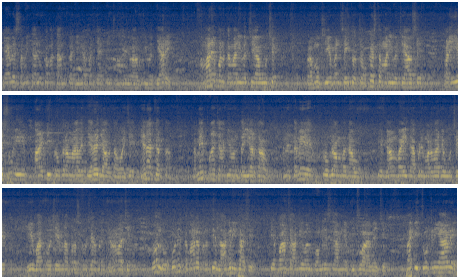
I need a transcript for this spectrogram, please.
કે હવે સમી તાલુકામાં તાલુકા જિલ્લા પંચાયતની ચૂંટણીઓ આવતી હોય ત્યારે અમારે પણ તમારી વચ્ચે આવવું છે. પ્રમુખ જે બનશે તો ચોક્કસ તમારી વચ્ચે આવશે. પણ એ શું એ પાર્ટી પ્રોગ્રામ આવે ત્યારે જ આવતા હોય છે. એના કરતાં તમે પાંચ આગેવાન તૈયાર થાઓ અને તમે પ્રોગ્રામ બનાવો કે ગામ વાઇઝ આપણે મળવા જવું છે. જે વાતો છે, એમના પ્રશ્નો છે, આપણે જાણવા છે. તો લોકોને તમારા પ્રત્યે લાગણી થશે કે પાંચ આગેવાન કોંગ્રેસના અમને પૂછવા આવે છે. બાકી ચૂંટણી આવે,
